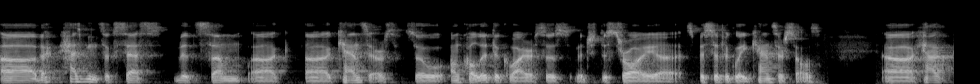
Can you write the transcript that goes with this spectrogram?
uh, there has been success with some uh, uh, cancers, so oncolytic viruses, which destroy specifically cancer cells uh, have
